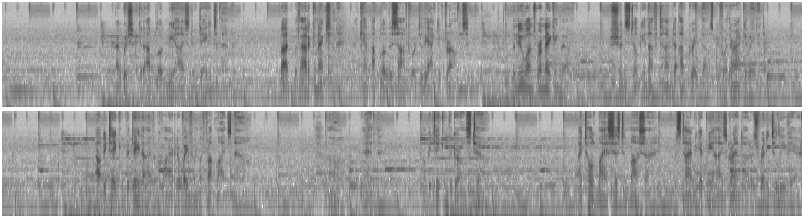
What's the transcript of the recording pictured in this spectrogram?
I wish I could upload Mihaly's new data to them. But without a connection, I can't upload the software to the active drones. The new ones we're making, though, there should still be enough time to upgrade those before they're activated. I'll be taking the data I've acquired away from the front lines now. Oh, and I'll be taking the girls too. I told my assistant Masa it was time to get Mihaly's granddaughters ready to leave here.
